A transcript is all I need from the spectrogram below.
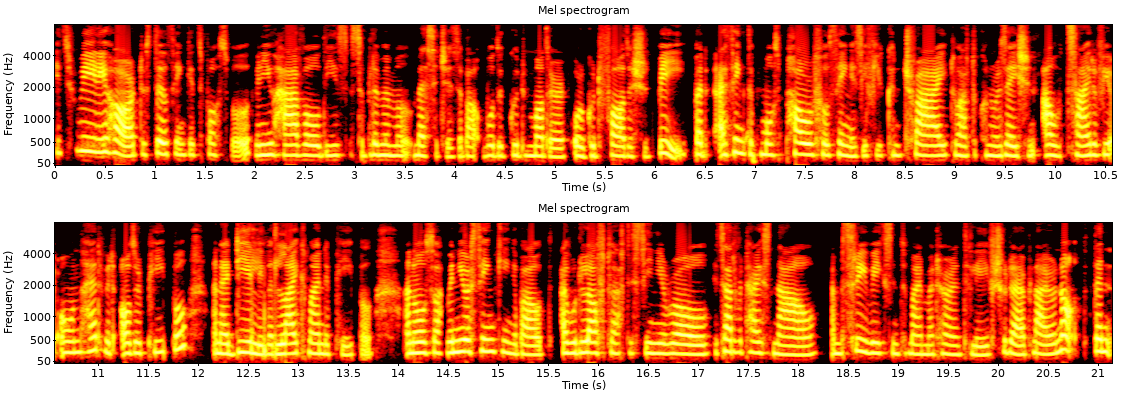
it's really hard to still think it's possible when you have all these subliminal messages about what a good mother or good father should be. But I think the most powerful thing is if you can try to have the conversation outside of your own head with other people and ideally with like-minded people. And also when you're thinking about, I would love to have the senior role. It's advertised now. I'm three weeks into my maternity leave. Should I apply or not? Then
